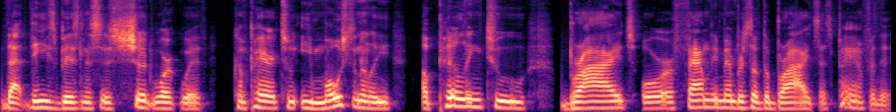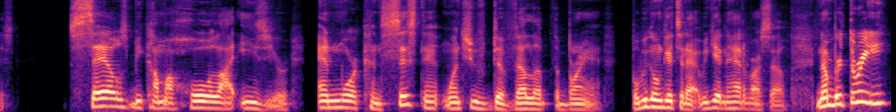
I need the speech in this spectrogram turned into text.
that these businesses should work with compared to emotionally appealing to brides or family members of the brides that's paying for this. Sales become a whole lot easier and more consistent once you've developed the brand. But we're gonna get to that. We're getting ahead of ourselves. Number three,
